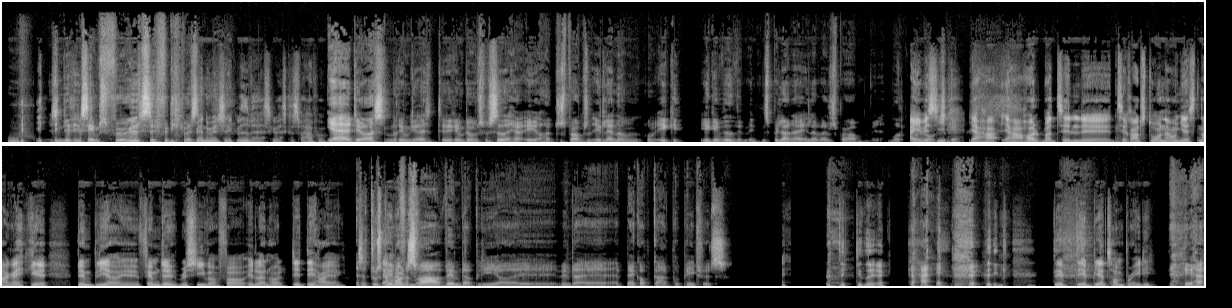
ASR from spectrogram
uh, sådan lidt eksamensfølelse, fordi man Men sådan, hvis jeg ikke ved, hvad jeg skal, hvad jeg skal svare på. ja, det er også sådan rimelig, det er rimelig dumt, som sidder her, og du spørger om sådan et eller andet, om, om ikke, ikke ved, hvem enten spilleren er, eller hvad du spørger om. men må- Ej, jeg vil sige, jeg har, jeg har holdt mig til, øh, til ret store navn. Jeg snakker ikke, hvem bliver øh, femte receiver for et eller andet hold. Det, det har jeg ikke. Altså, du skal ind og mig- forsvare, hvem der bliver, øh, hvem der er, er backup guard på Patriots. Det gider jeg ikke. Nej, Det, det, det bliver Tom Brady. ja.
